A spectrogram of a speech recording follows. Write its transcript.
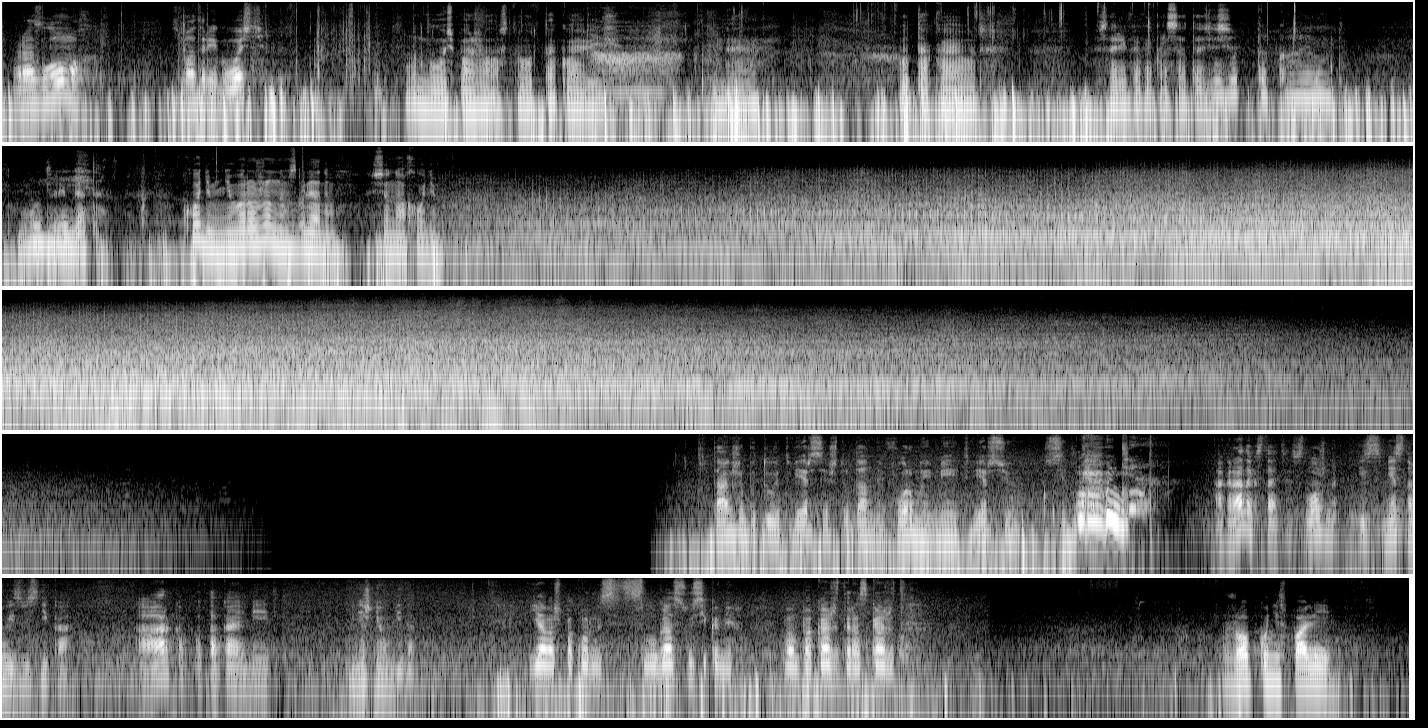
В разломах, Смотри, гвоздь. Вот гвоздь, пожалуйста. Вот такая вещь. Да. Вот такая вот. Смотри, какая красота здесь. Вот такая вот. Вот, вещь. ребята. Ходим невооруженным взглядом. Все находим. Также бытует версия, что данная форма имеет версию седла. Ограда, кстати, сложена из местного известняка, а арка вот такая имеет внешнего вида. Я ваш покорный слуга с усиками вам покажет и расскажет. Жопку не спали.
